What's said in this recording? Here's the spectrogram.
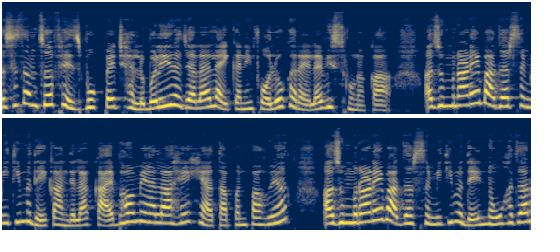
तसेच आमचं फेसबुक पेज हॅलो बळीराजाला लाईक आणि फॉलो करायला विसरू नका. आज उमराणे बाजार समितीमध्ये कांद्याला काय भाव मिळाला आहे हे आता आपण पाहूयात. आज उमराणे बाजार समितीमध्ये नऊ हजार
